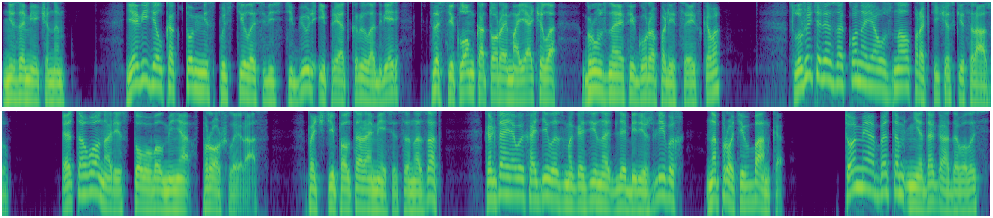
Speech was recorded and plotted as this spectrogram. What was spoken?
незамеченным. Я видел, как Томми спустилась в вестибюль и приоткрыла дверь, за стеклом которой маячила грузная фигура полицейского. Служителя закона я узнал практически сразу. Это он арестовывал меня в прошлый раз, почти полтора месяца назад, когда я выходил из магазина для бережливых напротив банка. Томми об этом не догадывалась,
